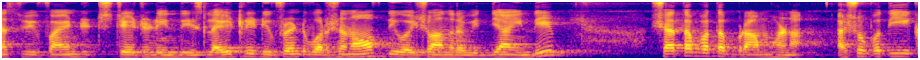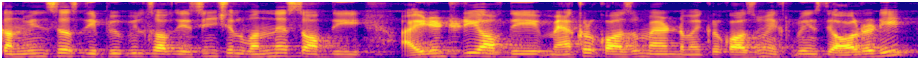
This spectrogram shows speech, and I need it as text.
as we find it stated in the slightly different version of the Vaishwanara Vidya in the Shatapatha Brahmana. Ashwapati convinces the pupils of the essential oneness of the identity of the macrocosm and microcosm, explains the already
